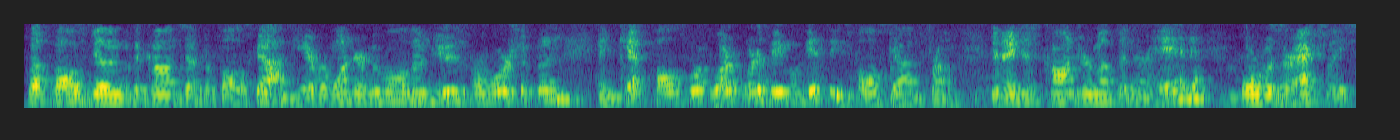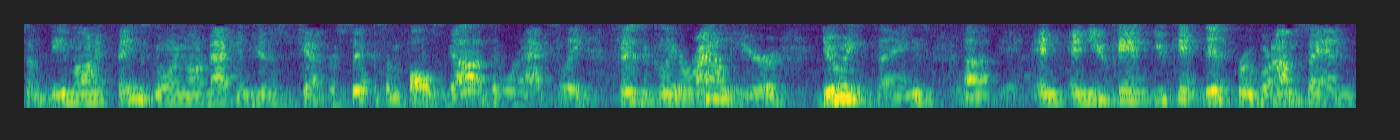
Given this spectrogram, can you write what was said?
But Paul's dealing with the concept of false gods. You ever wonder who all them Jews were worshiping and kept false? Where, where, do people get these false gods from? Do they just conjure them up in their head, or was there actually some demonic things going on back in Genesis chapter six? Some false gods that were actually physically around here doing things, uh, and and you can't you can't disprove what I'm saying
